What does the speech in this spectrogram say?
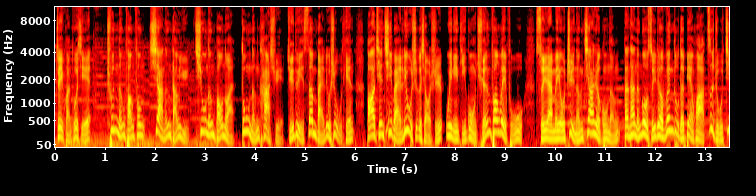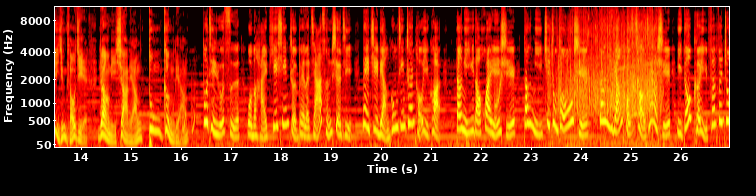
这款拖鞋。春能防风，夏能挡雨，秋能保暖，冬能踏雪，绝对三百六十五天，八千七百六十个小时为您提供全方位服务。虽然没有智能加热功能，但它能够随着温度的变化自主进行调节，让你夏凉冬更凉。不仅如此，我们还贴心准备了夹层设计，内置两公斤砖头一块。当你遇到坏人时，当你聚众斗殴时，当你两口子吵架时，你都可以分分钟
